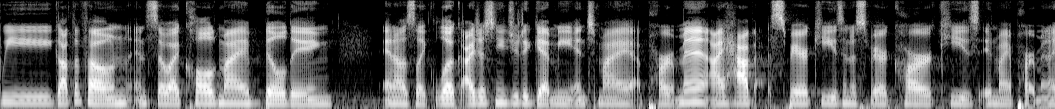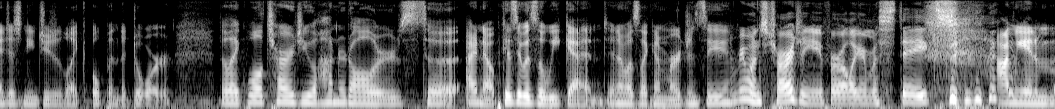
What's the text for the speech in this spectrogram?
We got the phone, and so I called my building and I was like, Look, I just need you to get me into my apartment. I have spare keys and a spare car keys in my apartment. I just need you to like open the door. They're like, We'll charge you a hundred dollars to I know, because it was the weekend and it was like an emergency. Everyone's charging you for all your mistakes. I mean,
